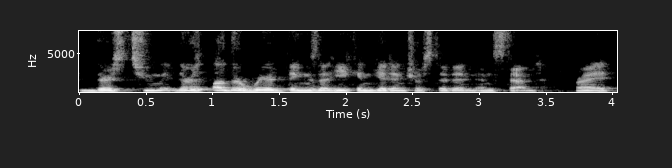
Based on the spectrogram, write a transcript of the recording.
there's too there's other weird things that he can get interested in instead, right?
